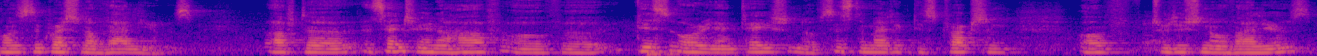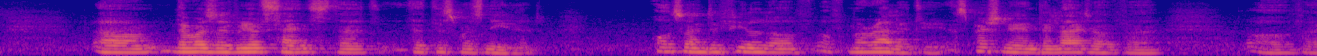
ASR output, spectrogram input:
was the question of values. After a century and a half of uh, disorientation, of systematic destruction of traditional values, um, there was a real sense that, that this was needed. Also in the field of, of morality, especially in the light of, uh, of uh,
